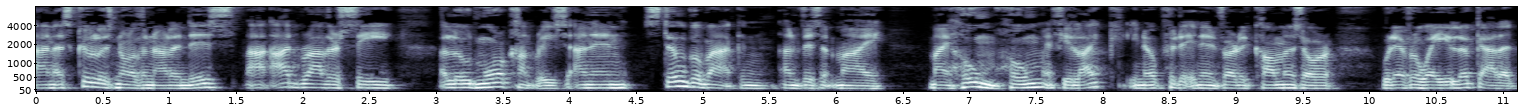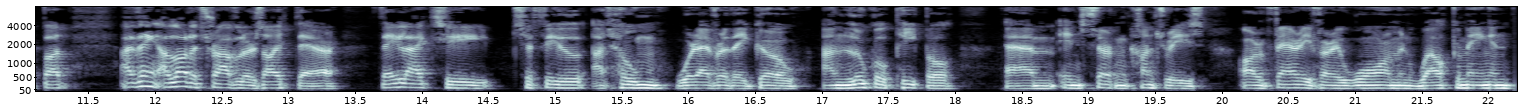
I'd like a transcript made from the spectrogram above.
and as cool as Northern Ireland is, I, would rather see a load more countries and then still go back and, and visit my my home home if you like, you know, put it in inverted commas or whatever way you look at it. But I think a lot of travelers out there they like to to feel at home wherever they go, and local people um, in certain countries are very very warm and welcoming and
